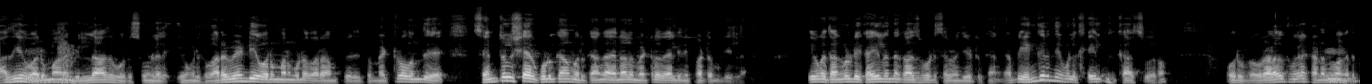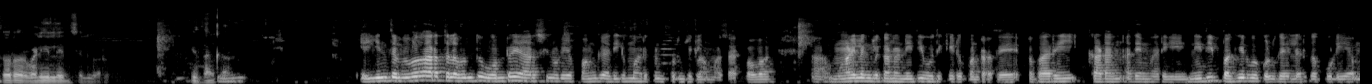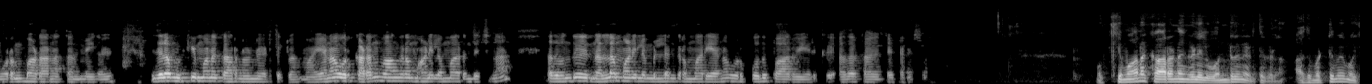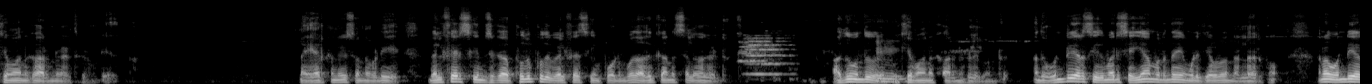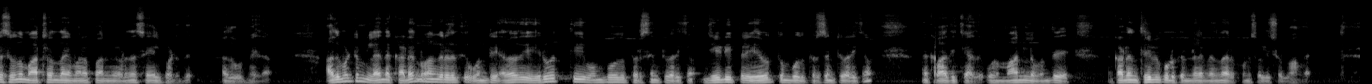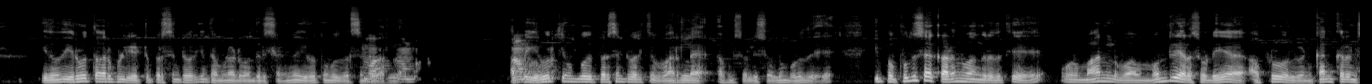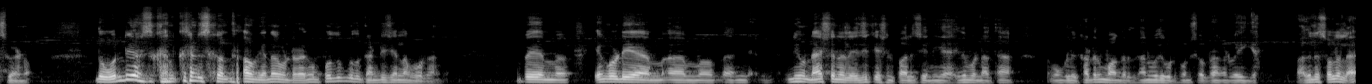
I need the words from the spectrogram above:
அதிக வருமானம் இல்லாத ஒரு சூழ்நிலை. இவங்களுக்கு வர வேண்டிய வருமானம் கூட வராமல் போயிருது. இப்போ மெட்ரோ வந்து சென்ட்ரல் ஷேர் கொடுக்காம இருக்காங்க. அதனால மெட்ரோ வேலையை நிப்பாட்ட முடியல. இவங்க தங்களுடைய கையிலேருந்து காசு போட்டு செலவழிஞ்சிட்டு இருக்காங்க. அப்போ எங்கேருந்து இவங்களுக்கு கையிலேருந்து காசு வரும்? ஒரு ஒரு அளவுக்கு மேலே கடன். வாங்குறது ஒரு வழி இல்லைன்னு சொல்லி வரும். இதுதான் காரணம். இந்த விவகாரத்துல வந்து ஒன்றிய அரசினுடைய பங்கு அதிகமா இருக்குன்னு புரிஞ்சுக்கலாமா சார்? இப்போ மாநிலங்களுக்கான நிதி ஒதுக்கீடு பண்றது வரி கடன் அதே மாதிரி நிதி பகிர்வு கொள்கையில் இருக்கக்கூடிய முரண்பாடான தன்மைகள் இதெல்லாம் முக்கியமான காரணம்னு எடுத்துக்கலாமா? ஏன்னா ஒரு கடன் வாங்குற மாநிலமா இருந்துச்சுன்னா அது வந்து நல்ல மாநிலம் இல்லைங்கிற மாதிரியான ஒரு பொது பார்வை இருக்கு. அதற்காக கேட்கறேன் சார். முக்கியமான காரணங்களில் ஒன்றுன்னு எடுத்துக்கலாம். அது மட்டுமே முக்கியமான காரணம் எடுத்துக்க முடியாது. நான் ஏற்கனவே சொன்னபடி வெல்ஃபேர் ஸ்கீம்ஸுக்காக புது புது வெல்ஃபேர் ஸ்கீம் போடும்போது அதுக்கான செலவுகள் இருக்கு. அதுவும் வந்து. முக்கியமான காரணங்களில் ஒன்று. அந்த ஒன்றிய அரசு இது மாதிரி செய்யாமல் இருந்தால் எங்களுக்கு எவ்வளோ நல்லா இருக்கும். ஆனால் ஒன்றிய அரசு வந்து மாற்றந்தாய் மனப்பான்மையோட தான் செயல்படுது. அது உண்மைதான். அது மட்டும் இல்லை இந்த கடன் வாங்குறதுக்கு ஒன்றிய அதாவது இருபத்தி ஒம்பது பெர்சன்ட் வரைக்கும் ஜிடிபியில் இருபத்தொம்போது பெர்சன்ட் வரைக்கும் பாதிக்காது. ஒரு மாநிலம் வந்து கடன் திருப்பி கொடுக்குற நிலைமையில தான் இருக்கும்னு சொல்லி சொல்லுவாங்க. இது வந்து இருபத்தாறு புள்ளி எட்டு பெர்சென்ட் வரைக்கும் தமிழ்நாடு வந்துருச்சு. இருபத்தொம்பது பெர்சென்ட் வரல. அப்போ. இருபத்தி ஒன்பது பெர்சென்ட் வரைக்கும் வரல அப்படின்னு சொல்லி சொல்லும் பொழுது இப்போ புதுசாக கடன் வாங்குறதுக்கு ஒரு மாநில ஒன்றிய அரசுடைய அப்ரூவல் வேணும் கன்கரன்ஸ் வேணும். இந்த ஒன்றிய அரசு கன்கரன்ஸ்க்கு வந்து அவங்க என்ன பண்ணுறாங்க புது புது கண்டிஷன்லாம் போடுறாங்க. இப்போ எங்களுடைய நியூ நேஷனல் எஜுகேஷன் பாலிசி நீங்கள் இது பண்ணால் தான் உங்களுக்கு கடன் வாங்குறதுக்கு அனுமதி கொடுப்போம்னு சொல்கிறாங்கன்னு வைங்க. அதில் சொல்லலை.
